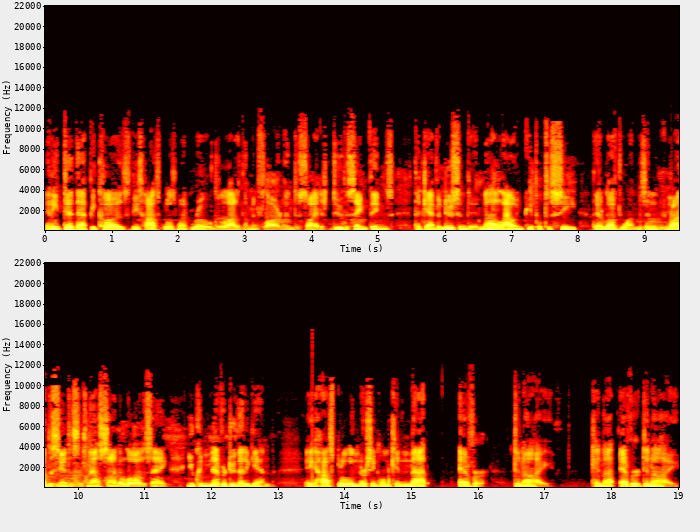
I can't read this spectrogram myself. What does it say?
And he did that because these hospitals went rogue, a lot of them in Florida, and decided to do the same things that Gavin Newsom did, not allowing people to see their loved ones. And Ron DeSantis has now signed a law to say you can never do that again. A hospital and nursing home cannot ever deny, cannot ever deny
